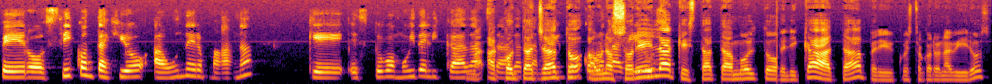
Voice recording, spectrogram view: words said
Pero sí contagió a una hermana che estuvo muy delicata. ha contagiato a una sorella che è stata molto delicata per questo coronavirus.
